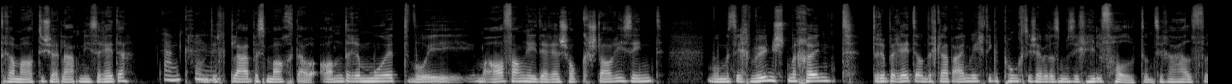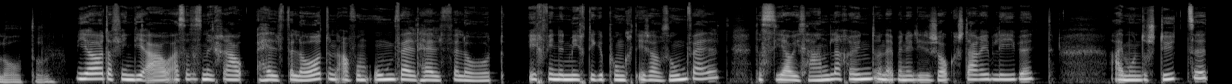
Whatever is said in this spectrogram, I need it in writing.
dramatische Erlebnis reden. Danke. Und ich glaube, es macht auch anderen Mut, die am Anfang in dieser Schockstarre sind, wo man sich wünscht, man könnte darüber reden. Und ich glaube, ein wichtiger Punkt ist eben, dass man sich Hilfe holt und sich auch helfen lässt. Oder? Ja, das finde ich auch. Also, dass man sich auch helfen lässt und auch vom Umfeld helfen lässt ich finde, ein wichtiger Punkt ist auch das Umfeld, dass sie auch ins Handeln können und eben nicht in der Schockstarre bleiben, einem unterstützen.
